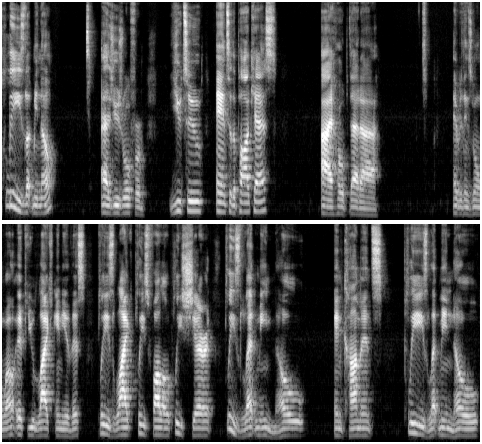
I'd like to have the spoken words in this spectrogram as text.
Please let me know, as usual, from YouTube and to the podcast. I hope that uh, everything's going well. If you like any of this, please like, please follow, please share it. Please let me know in comments. Please let me know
